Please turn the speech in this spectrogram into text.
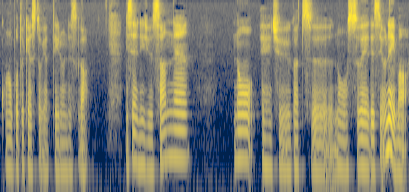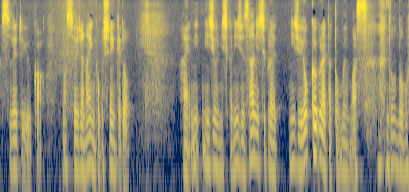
このポッドキャストをやっているんですが2023年の、えー10月の末ですよね今。末というか、まあ、末じゃないんかもしれんけど、はい、20日か23日ぐらい24日ぐらいだと思います。どんどん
